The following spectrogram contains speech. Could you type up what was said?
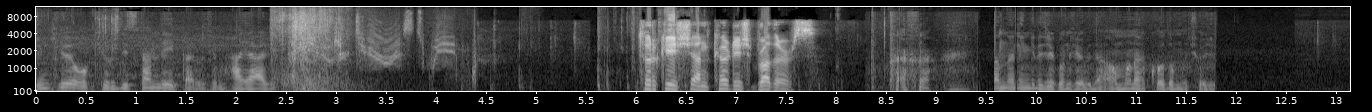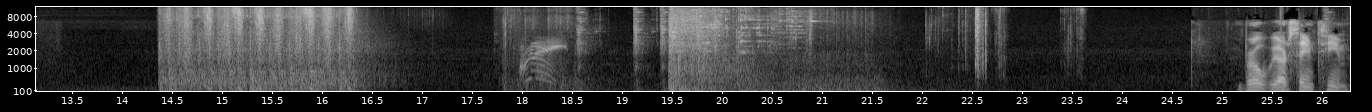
Çünkü o Kürdistan değil kardeşim hayali. Turkish and Kurdish brothers. Yandan İngilizce konuşuyor bir de amına kodumu çocuk. Bro, we are same team.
